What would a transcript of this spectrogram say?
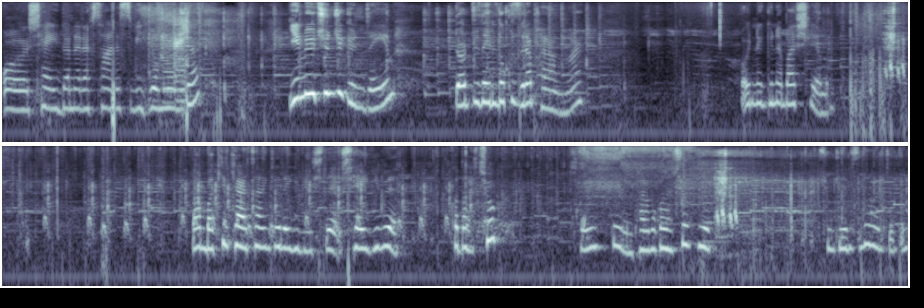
o şey döner efsanesi videom olacak. 23. gündeyim. 459 lira param var. Oyuna güne başlayalım. Ben bakir kertenkele gibi işte şey gibi o kadar çok şey isterim. Param o kadar çok yok. Çünkü hepsini harcadım.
